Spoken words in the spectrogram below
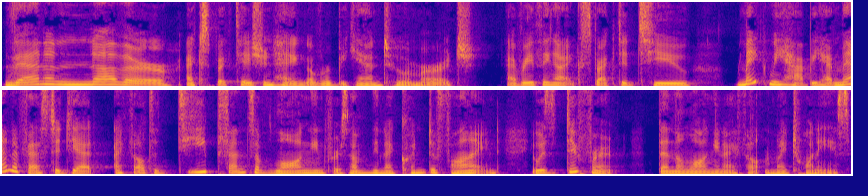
Then another expectation hangover began to emerge. Everything I expected to make me happy had manifested, yet I felt a deep sense of longing for something I couldn't define. It was different than the longing I felt in my 20s.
